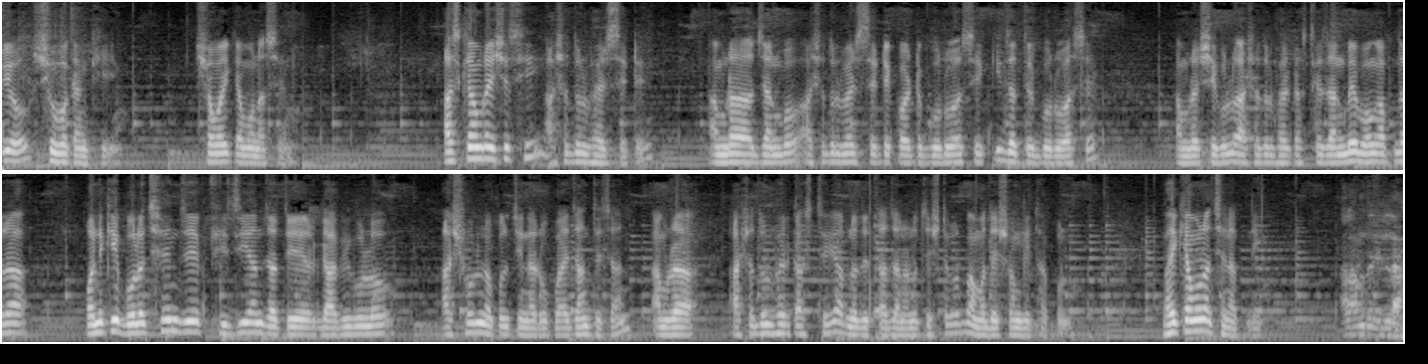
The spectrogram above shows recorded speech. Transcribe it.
প্রিয় শুভাকাঙ্ক্ষী, সবাই কেমন আছেন? আজকে আমরা এসেছি আসাদুল ভাইয়ের সেটে আমরা জানব আসাদুল ভাইয়ের সেটে কয়টা গরু আছে, কি জাতের গরু আছে। আমরা সেগুলো আসাদুল ভাইয়ের কাছ থেকে জানব এবং আপনারা অনেকেই বলেছেন যে ফিজিয়ান জাতের গাভীগুলো আসল নকল চেনার উপায় জানতে চান। আমরা আসাদুল ভাইয়ের কাছ থেকে আপনাদের তা জানানোর চেষ্টা করব। আমাদের সঙ্গেই থাকুন। ভাই, কেমন আছেন আপনি? আলহামদুলিল্লাহ।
